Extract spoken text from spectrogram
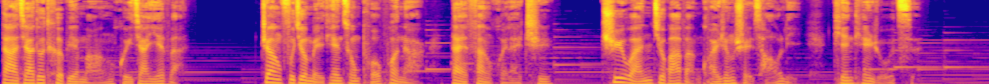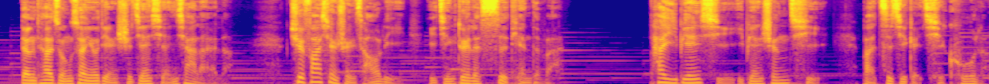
大家都特别忙，回家也晚，丈夫就每天从婆婆那儿带饭回来吃，吃完就把碗筷扔水槽里，天天如此。等她总算有点时间闲下来了，却发现水槽里已经堆了四天的碗。她一边洗一边生气，把自己给气哭了。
